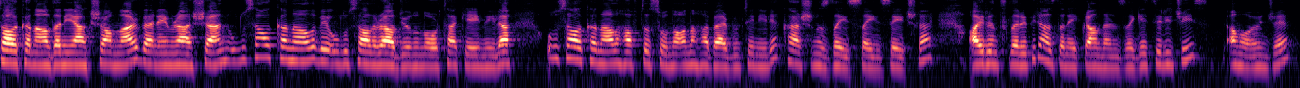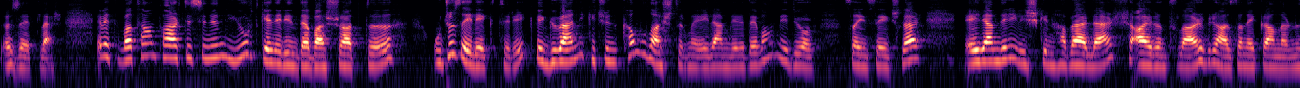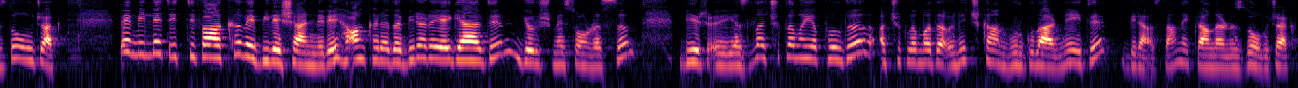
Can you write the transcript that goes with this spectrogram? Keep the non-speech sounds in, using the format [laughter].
Ulusal Kanal'dan iyi akşamlar. Ben Emrah Şen. Ulusal Kanalı ve Ulusal Radyo'nun ortak yayınıyla Ulusal Kanal hafta sonu ana haber bülteniyle karşınızdayız sayın seyirciler. Ayrıntıları birazdan ekranlarınıza getireceğiz ama önce özetler. Evet Vatan Partisi'nin yurt genelinde başlattığı ucuz elektrik ve güvenlik için kamulaştırma eylemleri devam ediyor sayın seyirciler. Eylemlere ilişkin haberler, ayrıntılar birazdan ekranlarınızda olacak. Ve Millet İttifakı ve bileşenleri Ankara'da bir araya geldi. Görüşme sonrası bir e, yazılı açıklama yapıldı. Açıklamada öne çıkan vurgular neydi? Birazdan ekranlarınızda olacak.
